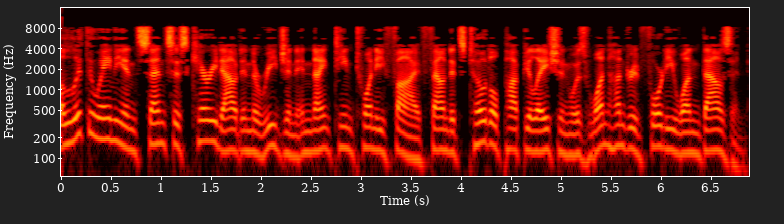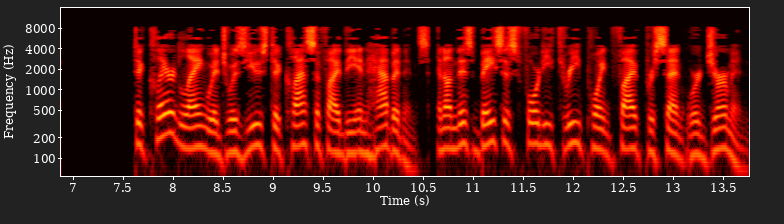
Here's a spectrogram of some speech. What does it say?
A Lithuanian census carried out in the region in 1925 found its total population was 141,000. Declared language was used to classify the inhabitants, and on this basis 43.5% were German,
